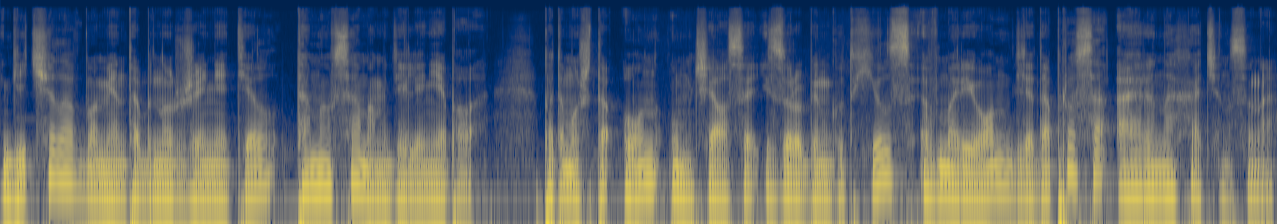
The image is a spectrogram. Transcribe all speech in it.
Гитчелла в момент обнаружения тел там и в самом деле не было – потому что он умчался из Робин Гуд Хиллз в Марион для допроса Айрона Хатчинсона.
